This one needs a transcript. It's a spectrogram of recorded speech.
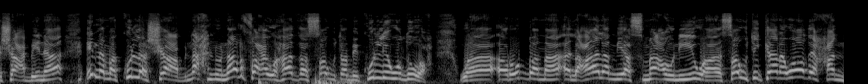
شعبنا إنما كل الشعب. نحن نرفع هذا الصوت بكل وضوح وربما العالم يسمعني وصوتي كان واضحا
